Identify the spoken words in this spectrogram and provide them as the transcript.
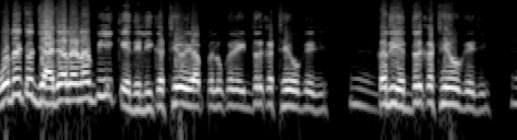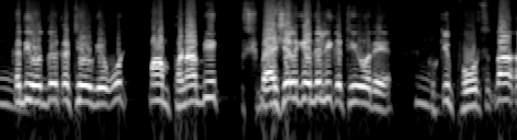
ਉਹਦੇ ਚੋਂ ਜਾਇਜ਼ਾ ਲੈਣਾ ਵੀ ਇਹ ਕਿਹਦੇ ਲਈ ਇਕੱਠੇ ਹੋਏ ਆ? ਪਹਿਲੋਂ ਕਦੇ ਇੱਧਰ ਇਕੱਠੇ ਹੋ ਗਏ ਜੀ। ਕਦੀ ਇੱਧਰ ਇਕੱਠੇ ਹੋ ਗਏ ਜੀ। ਕਦੀ ਉੱਧਰ ਇਕੱਠੇ ਹੋ ਗਏ। ਉਹ ਭਾਂਫਣਾ ਵੀ ਸਪੈਸ਼ਲ ਕਿਹਦੇ ਲਈ ਇਕੱਠੇ ਹੋ ਰਹੇ ਆ? ਕਿਉਂਕਿ ਫੋਰਸ ਤਾਂ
